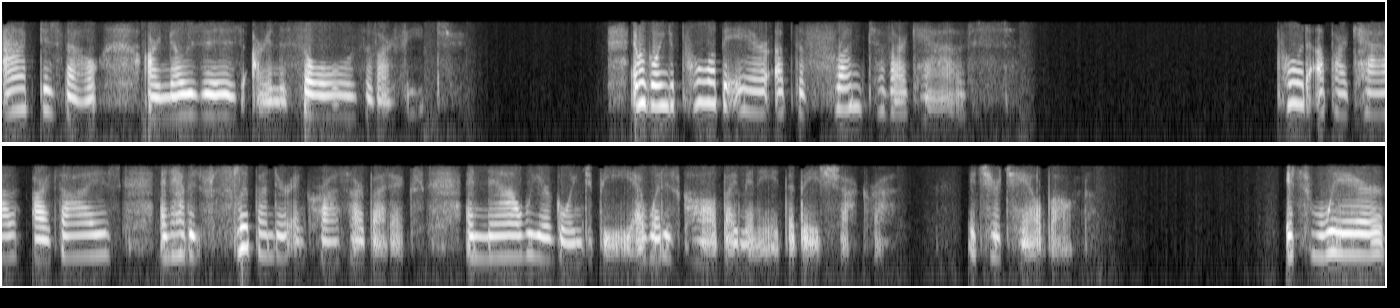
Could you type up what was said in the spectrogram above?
act as though our noses are in the soles of our feet. And we're going to pull up air up the front of our calves. Pull it up our calf, our thighs, and have it slip under and cross our buttocks. And now we are going to be at what is called by many the base chakra. It's your tailbone. It's where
